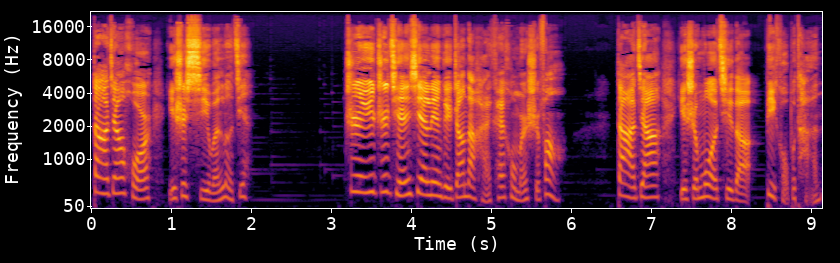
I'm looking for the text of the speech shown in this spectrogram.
大家伙儿也是喜闻乐见。至于之前县令给张大海开后门释放，大家也是默契的闭口不谈。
